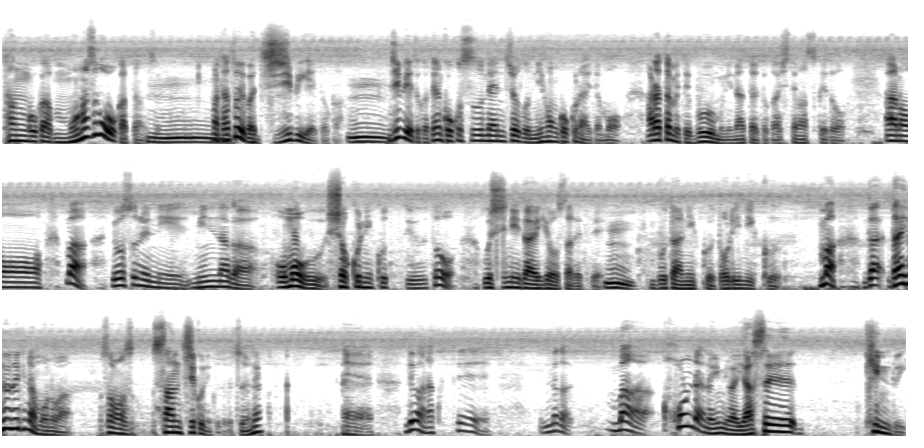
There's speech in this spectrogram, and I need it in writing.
単語がものすごい多かったんですよ。まあ、例えばジビエとか、うん。ジビエとかってねここ数年ちょっと日本国内でも改めてブームになったりとかしてますけどあのーまあ要するにみんなが思う食肉っていうと牛に代表されてうん。豚肉鶏肉。まあだ代表的なものはその三畜肉ですよね、えーではなくてなんかまあ本来の意味は野生菌類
